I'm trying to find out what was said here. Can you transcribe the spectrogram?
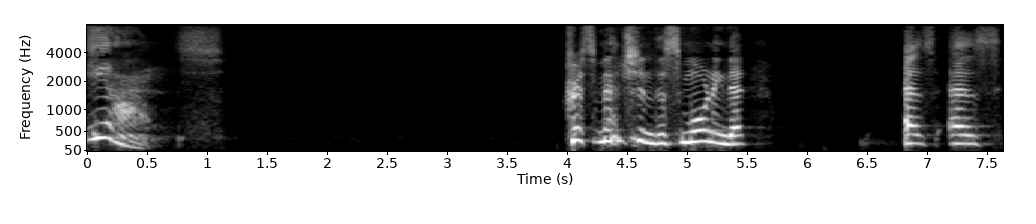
eons. Chris mentioned this morning that as, as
